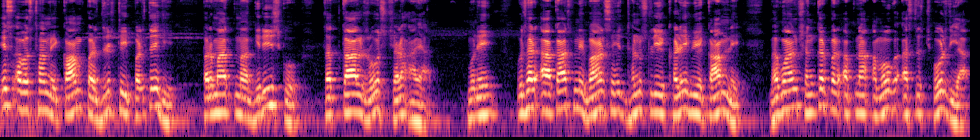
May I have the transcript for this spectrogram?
इस अवस्था में काम पर दृष्टि पड़ते ही परमात्मा गिरीश को तत्काल रोष चढ़ आया। मुने, उधर आकाश में बाण सहित धनुष लिए खड़े हुए काम ने भगवान शंकर पर अपना अमोघ अस्त्र छोड़ दिया,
